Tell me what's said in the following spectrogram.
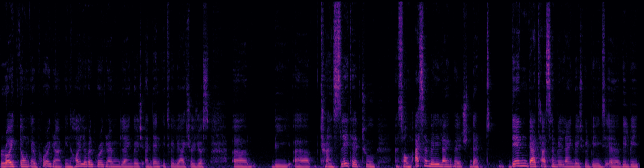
write down a program in high-level programming language, and then it will actually just um, be uh, translated to some assembly language that then that assembly language will be uh, will be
